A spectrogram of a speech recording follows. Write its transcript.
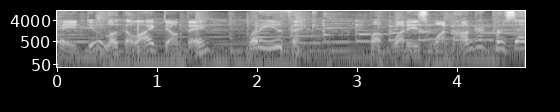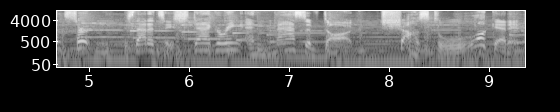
They do look alike, don't they? What do you think? But what is 100% certain is that it's a staggering and massive dog. Just look at it!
